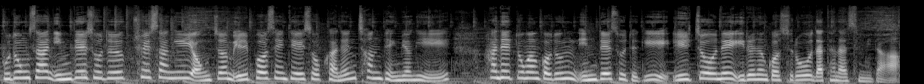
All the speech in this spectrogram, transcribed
부동산 임대소득 최상위 0.1%에 속하는 1,100명이 한 해 동안 거둔 임대소득이 1조 원에 이르는 것으로 나타났습니다.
